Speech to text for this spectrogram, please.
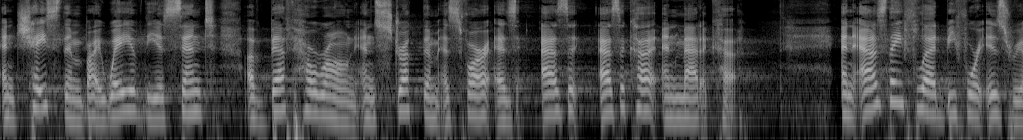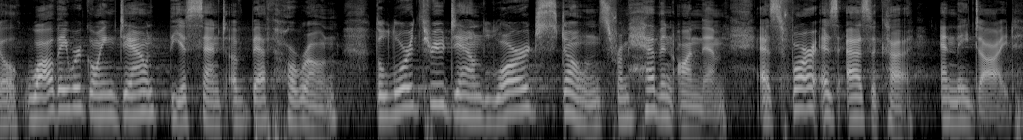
and chased them by way of the ascent of Beth Horon, and struck them as far as Azekah and Makkedah. And as they fled before Israel, while they were going down the ascent of Beth Horon, the Lord threw down large stones from heaven on them, as far as Azekah, and they died.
